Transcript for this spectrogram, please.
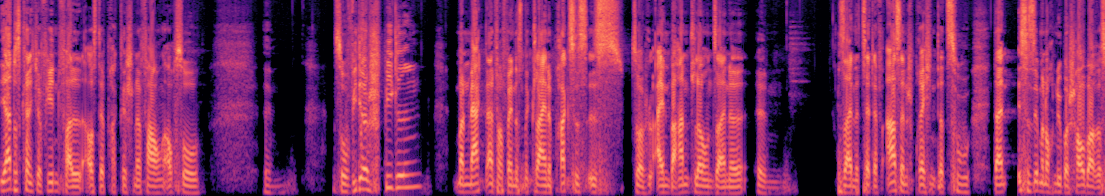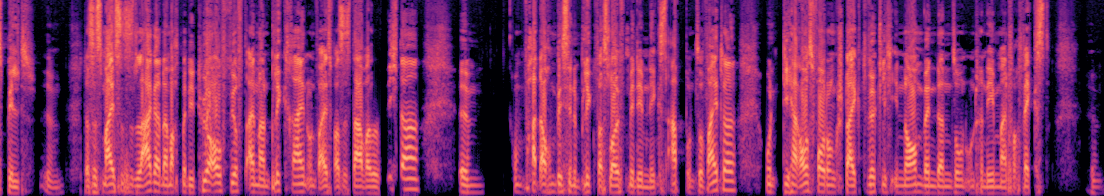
Ja, das kann ich auf jeden Fall aus der praktischen Erfahrung auch so, ähm, so widerspiegeln. Man merkt einfach, wenn es eine kleine Praxis ist, zum Beispiel ein Behandler und seine ähm, seine ZFAs entsprechend dazu, dann ist es immer noch ein überschaubares Bild. Ähm, das ist meistens ein Lager, da macht man die Tür auf, wirft einmal einen Blick rein und weiß, was ist da, was ist nicht da. Ähm, und hat auch ein bisschen einen Blick, was läuft mir demnächst ab und so weiter. Und die Herausforderung steigt wirklich enorm, wenn dann so ein Unternehmen einfach wächst. Ähm,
